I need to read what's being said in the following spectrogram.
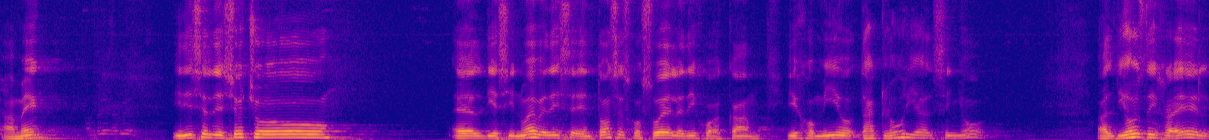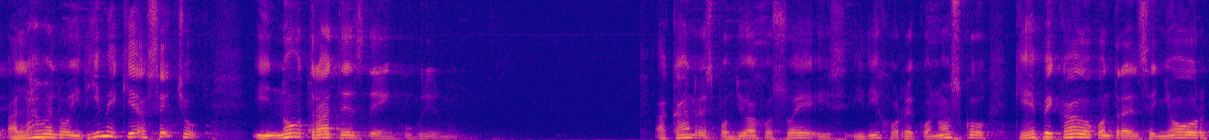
Amén. Y dice el 18, el 19 dice, entonces Josué le dijo a Acam, hijo mío, da gloria al Señor, al Dios de Israel, alábalo y dime qué has hecho y no trates de encubrirme. Acán respondió a Josué y, dijo, reconozco que he pecado contra el Señor,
